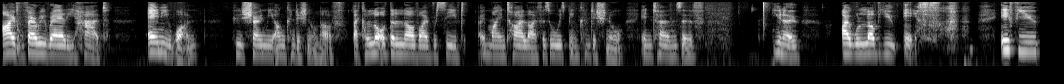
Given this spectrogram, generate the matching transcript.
I've very rarely had anyone who's shown me unconditional love. Like a lot of the love I've received in my entire life has always been conditional in terms of, you know, I will love you if, if you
